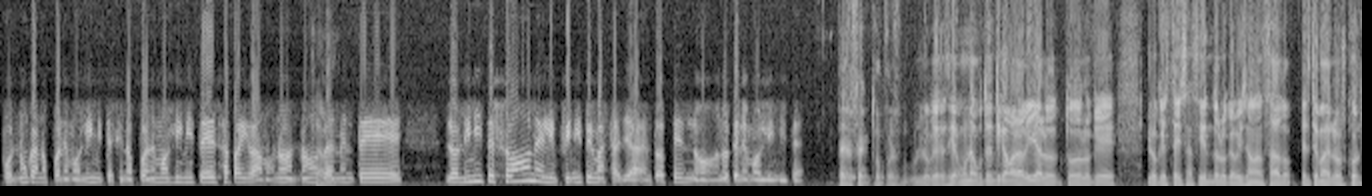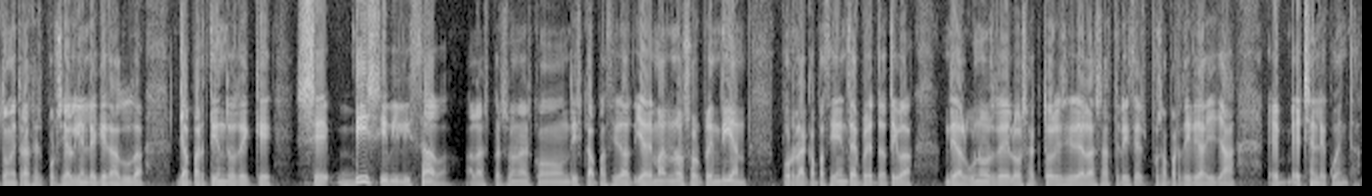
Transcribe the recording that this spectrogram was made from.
pues nunca nos ponemos límites. Si nos ponemos límites, apaigámonos, ¿no? Claro. Realmente los límites son el infinito y más allá. Entonces, no, no tenemos límites. Perfecto, pues lo que decía, una auténtica maravilla todo lo que lo que estáis haciendo, lo que habéis avanzado, el tema de los cortometrajes, por si a alguien le queda duda, ya partiendo de que se visibilizaba a las personas con discapacidad y además nos sorprendían por la capacidad interpretativa de algunos de los actores y de las actrices, pues a partir de ahí ya eh, échenle cuenta.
